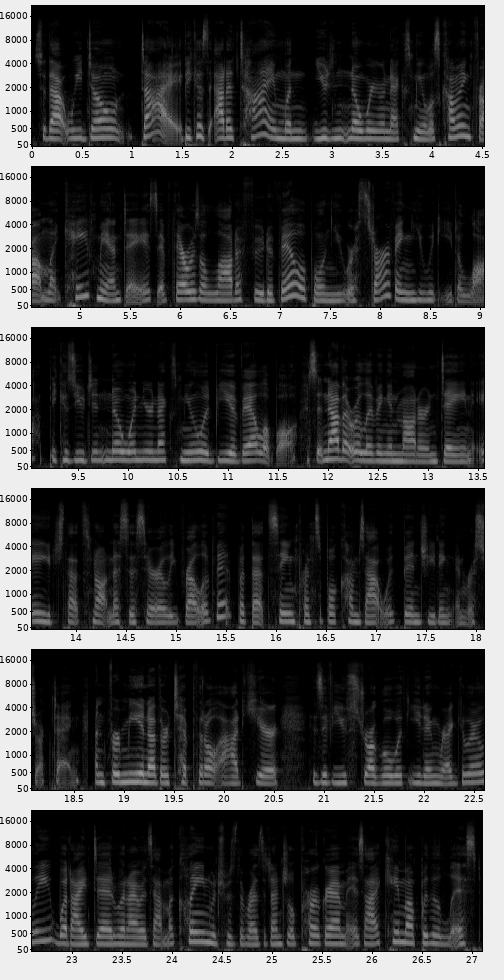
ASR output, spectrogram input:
so that we don't die. Because at a time when you didn't know where your next meal was coming from, like caveman days, if there was a lot of food available and you were starving, you would eat a lot because you didn't know when your next meal would be available. So, now that we're living in modern day and age, that's not necessarily relevant, but that same principle comes out with binge eating and restricting. And for me, another tip that I'll add here is if you struggle with eating regularly, what I did when I was at McLean, which was the residential program, is I came up with a list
